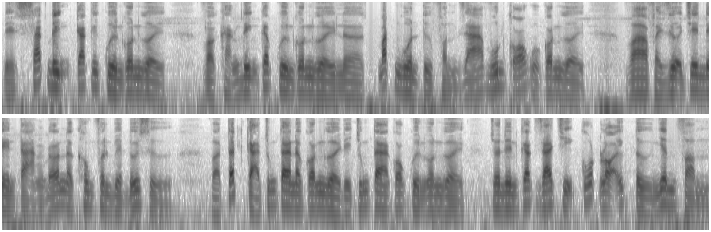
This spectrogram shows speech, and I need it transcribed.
để xác định các cái quyền con người và khẳng định các quyền con người là bắt nguồn từ phẩm giá vốn có của con người. Và phải dựa trên nền tảng đó là không phân biệt đối xử. Và tất cả chúng ta là con người thì chúng ta có quyền con người. Cho nên các giá trị cốt lõi từ nhân phẩm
